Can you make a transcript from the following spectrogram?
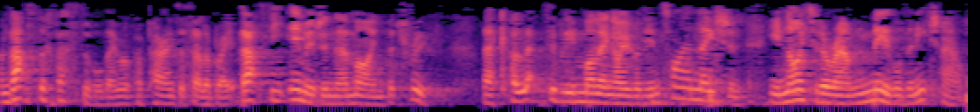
And that's the festival they were preparing to celebrate. That's the image in their mind, the truth. They're collectively mulling over the entire nation, united around meals in each house.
